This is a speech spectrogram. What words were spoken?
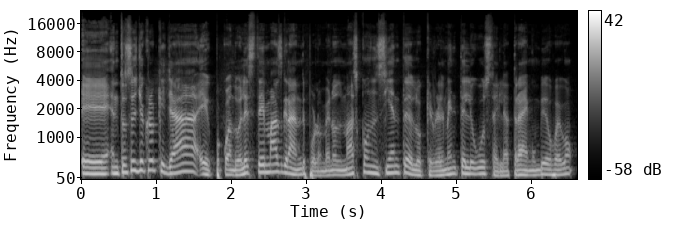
Eh, entonces yo creo que ya eh, cuando él esté más grande, por lo menos más consciente de lo que realmente le gusta y le atrae en un videojuego,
